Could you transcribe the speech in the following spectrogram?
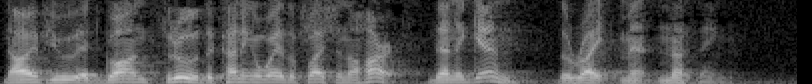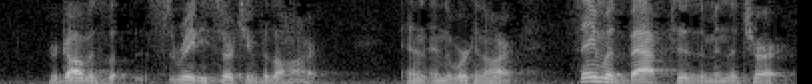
Now, if you had gone through the cutting away of the flesh and the heart, then again, the rite meant nothing. For God was really searching for the heart and, and the work in the heart. Same with baptism in the church.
